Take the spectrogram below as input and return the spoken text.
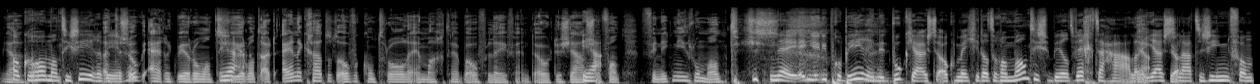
Ja, Ook romantiseren weer. het is hè? ook eigenlijk weer romantiseren, Ja. want uiteindelijk gaat het over controle en macht hebben over leven en dood. Dus ja, Ja. zo van, vind ik niet romantisch. Nee, en jullie proberen in dit boek juist ook een beetje dat romantische beeld weg te halen. Ja. Juist te laten zien van,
